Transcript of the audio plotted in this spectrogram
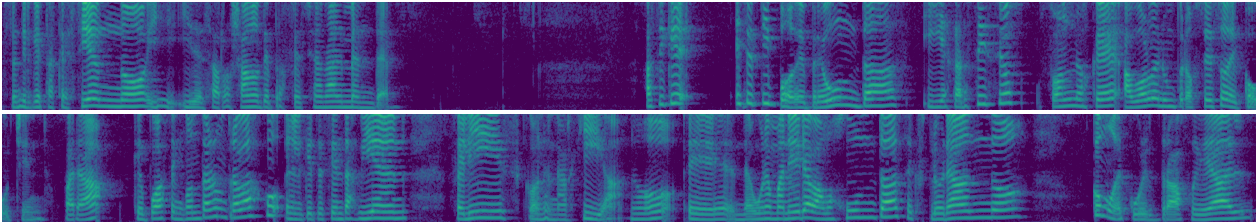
sentir que estás creciendo y, y desarrollándote profesionalmente. Así que este tipo de preguntas y ejercicios son los que abordan un proceso de coaching para que puedas encontrar un trabajo en el que te sientas bien, feliz, con energía, ¿no? Eh, de alguna manera vamos juntas explorando cómo descubrir tu trabajo ideal,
